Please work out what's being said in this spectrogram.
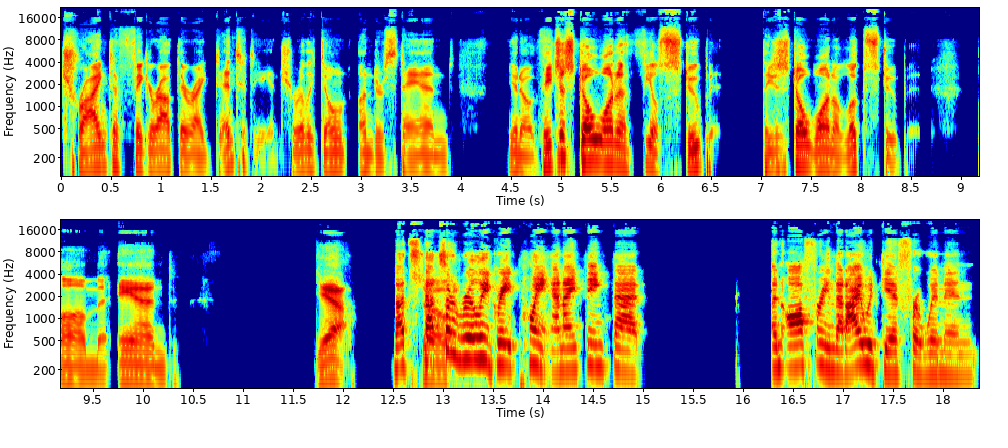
trying to figure out their identity and really don't understand You know, they just don't want to feel stupid. They just don't want to look stupid. Um, and yeah, that's so, that's a really great point, and I think that an offering that I would give for women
